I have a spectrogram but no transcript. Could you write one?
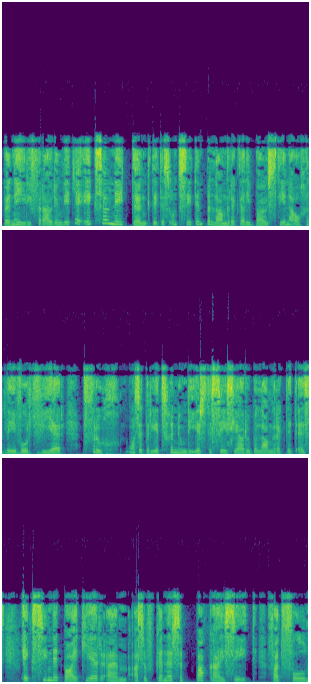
binne hierdie verhouding. Weet jy, ek sou net dink dit is ontsettend belangrik dat die boustene al gelê word weer vroeg. Ons het reeds genoem die eerste 6 jaar hoe belangrik dit is. Ek sien dit baie keer um, asof kinders se pakhuis het wat vol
